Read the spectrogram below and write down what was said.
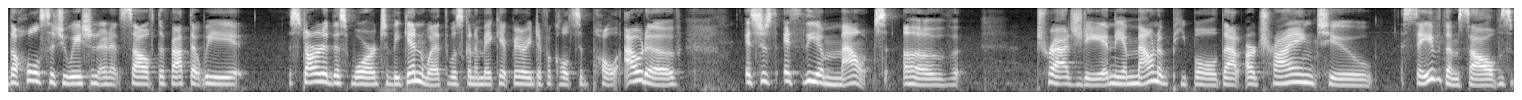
the whole situation in itself, the fact that we started this war to begin with, was going to make it very difficult to pull out of. It's just, it's the amount of tragedy and the amount of people that are trying to save themselves.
